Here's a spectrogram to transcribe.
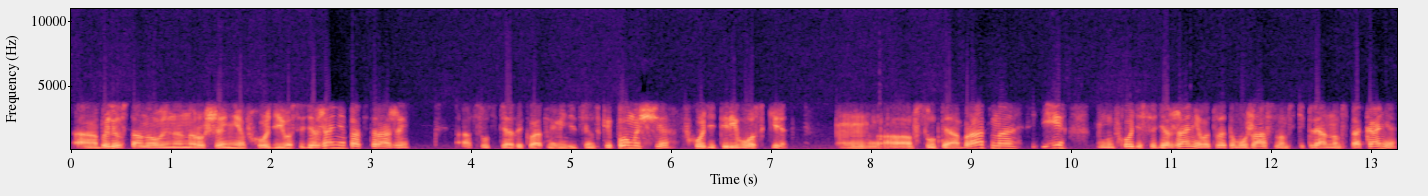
А, были установлены нарушения в ходе его содержания под стражей, отсутствие адекватной медицинской помощи, в ходе перевозки в суд и обратно, и в ходе содержания вот в этом ужасном стеклянном стакане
